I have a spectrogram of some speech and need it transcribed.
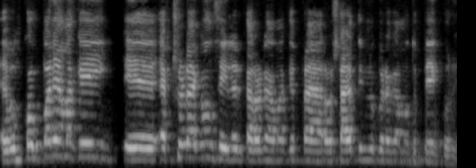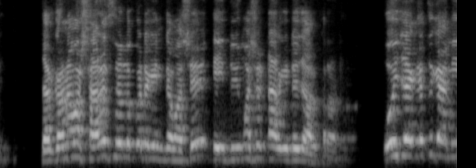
এবং কোম্পানি আমাকে এই একশোটা অ্যাকাউন্ট সেলের কারণে আমাকে প্রায় আরও সাড়ে তিন লক্ষ টাকার মতো পে করে। যার কারণে আমার সাড়ে ছয় লক্ষ টাকা ইনকাম আসে এই দুই মাসের টার্গেটে যাওয়ার কারণে। ওই জায়গা থেকে আমি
